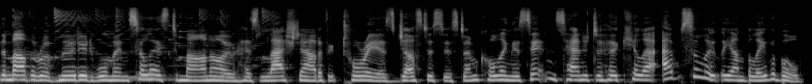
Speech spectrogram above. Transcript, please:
The mother of murdered woman Celeste Manno has lashed out at Victoria's justice system, calling the sentence handed to her killer absolutely unbelievable.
